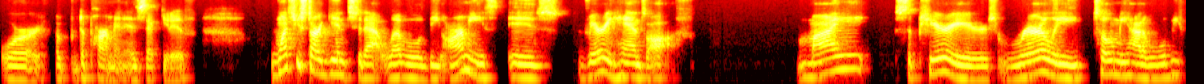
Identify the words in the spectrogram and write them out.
or a department executive. Once you start getting to that level the army is very hands off my superiors rarely told me how to what we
